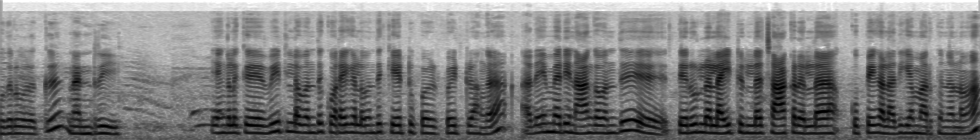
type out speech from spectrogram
முதல்வருக்கு நன்றி. எங்களுக்கு வீட்டில் வந்து குறைகளை வந்து கேட்டு போய் போயிட்டுறாங்க. அதேமாரி நாங்கள் வந்து தெருவில் லைட் இல்லை சாக்கடை இல்லை குப்பைகள் அதிகமாக இருக்குன்னு சொன்னோம்.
